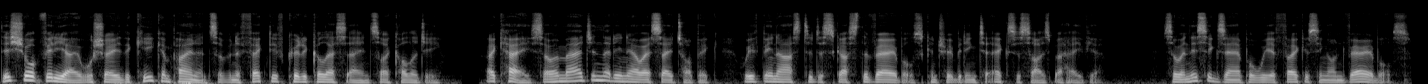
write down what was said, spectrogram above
This short video will show you the key components of an effective critical essay in psychology. Okay, so imagine that in our essay topic, we've been asked to discuss the variables contributing to exercise behaviour. So in this example, we are focusing on variables.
